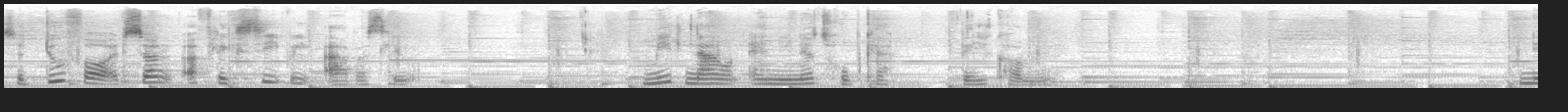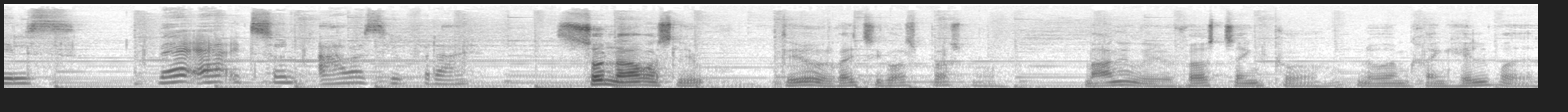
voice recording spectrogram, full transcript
så du får et sundt og fleksibelt arbejdsliv. Mit navn er Nina Trubka. Velkommen. Nils, hvad er et sundt arbejdsliv for dig? Sundt arbejdsliv, det er jo et rigtig godt spørgsmål. Mange vil jo først tænke på noget omkring helbred,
